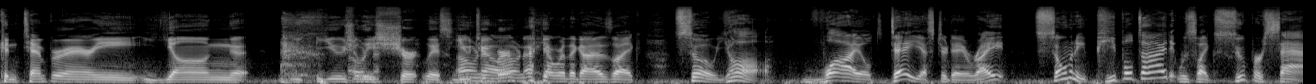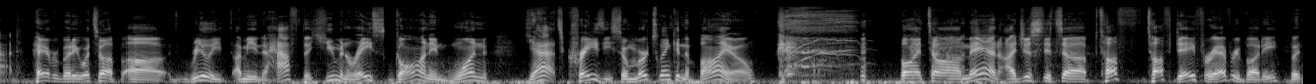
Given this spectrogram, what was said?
contemporary young usually Oh, no. shirtless Oh YouTuber. no! Oh no! Yeah, where the guy's like, "So y'all, wild day yesterday, right? So many people died. It was like super sad." Hey everybody, what's up? Uh, really, I mean, half the human race gone in one. Yeah, it's crazy. So merch link in the bio. but uh, man, I just it's a tough, tough day for everybody. But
